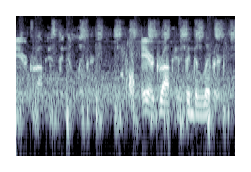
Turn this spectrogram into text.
Airdrop has been delivered. Airdrop has been delivered.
